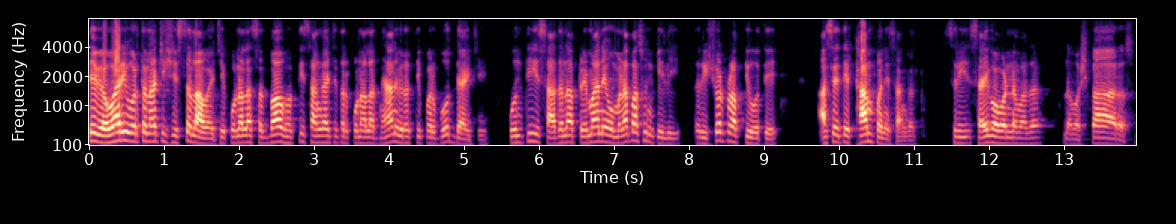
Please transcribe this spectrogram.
ते व्यवहारी वर्तनाची शिस्त लावायचे. कोणाला सद्भाव भक्ती सांगायचे तर कोणाला ज्ञान विरक्तीपर बोध द्यायचे. कोणतीही साधना प्रेमाने व मनापासून केली तर ईश्वर प्राप्ती होते. असे ते ठामपणे सांगत श्री साईबाबांना माझा नमस्कार असो.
